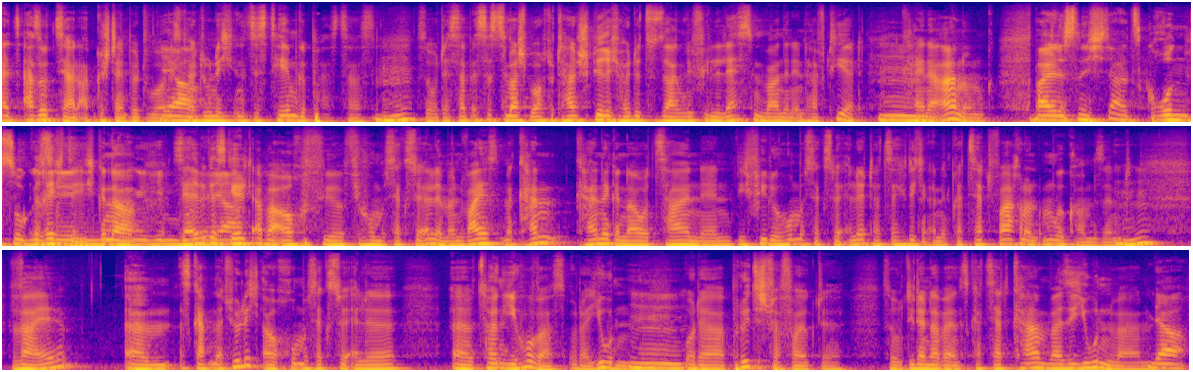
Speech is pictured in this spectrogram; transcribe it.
als asozial abgestempelt wurdest, Ja. Mhm. weil du nicht ins System gepasst hast. So, deshalb ist es zum Beispiel auch total schwierig, heute zu sagen, wie viele Lesben waren denn inhaftiert. Keine Ahnung. Weil es nicht als Grund so gesehen Richtig, genau. Selbiges ja. gilt aber auch für, für Homosexuelle. Man weiß, man kann keine genaue Zahl nennen, wie viele Homosexuelle tatsächlich in einem KZ waren und umgekommen sind. Mhm. Weil ähm, es gab natürlich auch homosexuelle äh, Zeugen Jehovas oder Juden Mhm. oder politisch Verfolgte, so, die dann aber ins KZ kamen, weil sie Juden waren. Ja.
